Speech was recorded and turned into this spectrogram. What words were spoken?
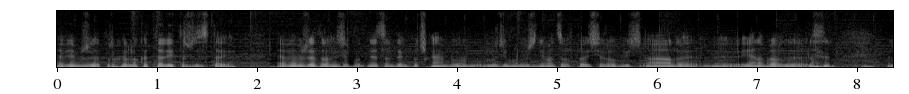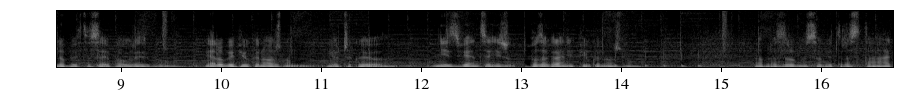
Ja wiem, że trochę Locatelli też zostaje. Ja wiem, że trochę się podniecam tymi paczkami, bo ludzie mówią, że nie ma co w PS robić, ale y, ja naprawdę lubię w to sobie pograć, bo ja lubię piłkę nożną. Nie oczekuję nic więcej niż poza granie w piłkę nożną. Dobra, zróbmy sobie teraz tak.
